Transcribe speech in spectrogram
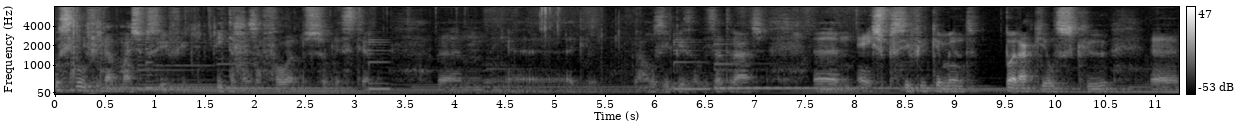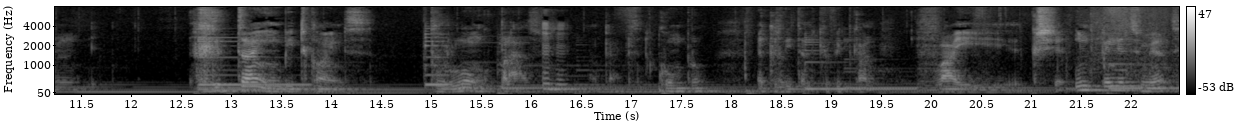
O significado mais específico, e também já falamos sobre esse tema, há uns episódios atrás, é especificamente para aqueles que retêm bitcoins por longo prazo, Uhum. Compram acreditando que o bitcoin vai crescer, independentemente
